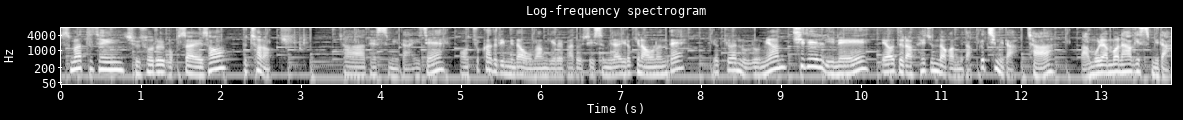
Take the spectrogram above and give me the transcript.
스마트 체인 주소를 복사해서 붙여넣기. 자 됐습니다. 이제 어, 축하드립니다. 5만 개를 받을 수 있습니다. 이렇게 나오는데 이렇게 누르면 7일 이내에 에어드랍 해준다고 합니다. 끝입니다. 자 마무리 한번 하겠습니다.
